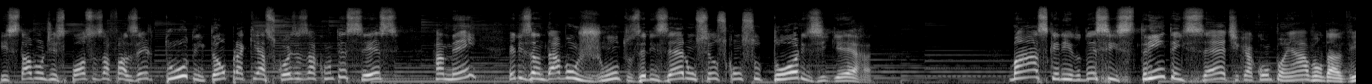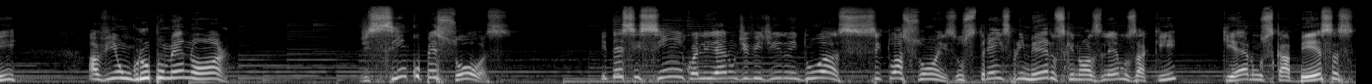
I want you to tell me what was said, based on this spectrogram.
e estavam dispostos a fazer tudo então para que as coisas acontecessem. Amém? eles andavam juntos, eles eram seus consultores de guerra. Mas, querido, desses 37 que acompanhavam Davi, havia um grupo menor, de cinco pessoas. E desses cinco, eles eram divididos em duas situações. Os três primeiros que nós lemos aqui, que eram os cabeças,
